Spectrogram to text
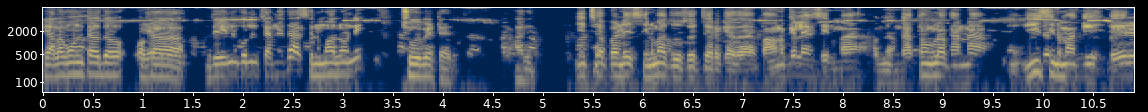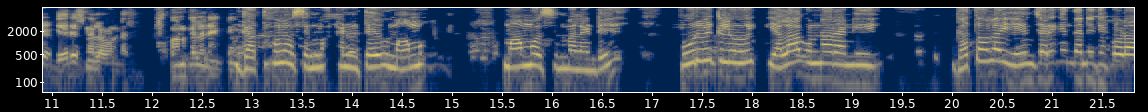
ఎలా ఉంటుందో ఒక దేని గురించి అనేది ఆ సినిమాలోని చూపెట్టారు. అది. చెప్పండి సినిమా చూసి వచ్చారు కదా. పవన్ కళ్యాణ్ సినిమా. గతంలో కన్నా ఈ సినిమాకి వేరే వేరియేషన్ ఎలా ఉండదు పవన్ కళ్యాణ్ యాక్టింగ్ గతంలో సినిమాలు అంటే మామూలు మామూలు సినిమాలండి. పూర్వీకులు ఎలా ఉన్నారని గతంలో ఏం జరిగిందనేది కూడా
